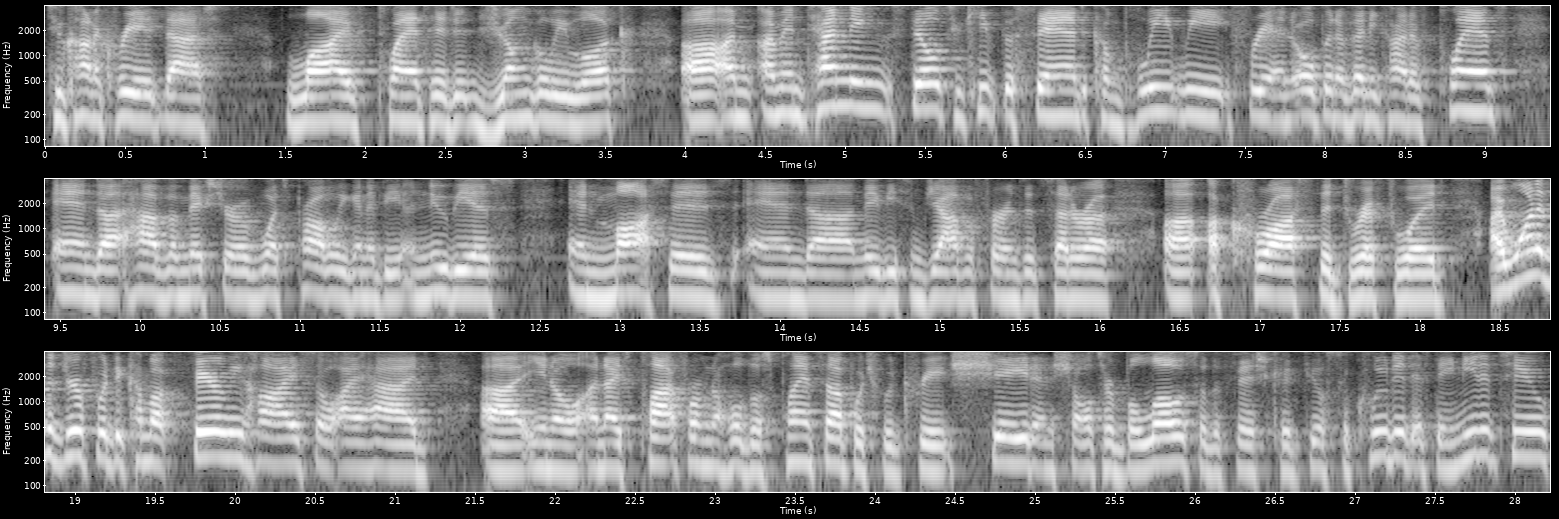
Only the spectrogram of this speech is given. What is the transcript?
to kind of create that live planted jungly look. Uh, I'm, I'm, intending still to keep the sand completely free and open of any kind of plants and uh, have a mixture of what's probably going to be anubias and mosses and uh, maybe some java ferns, etc., uh, across the driftwood. I wanted the driftwood to come up fairly high, so I had uh, you know, a nice platform to hold those plants up, which would create shade and shelter below so the fish could feel secluded if they needed to.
